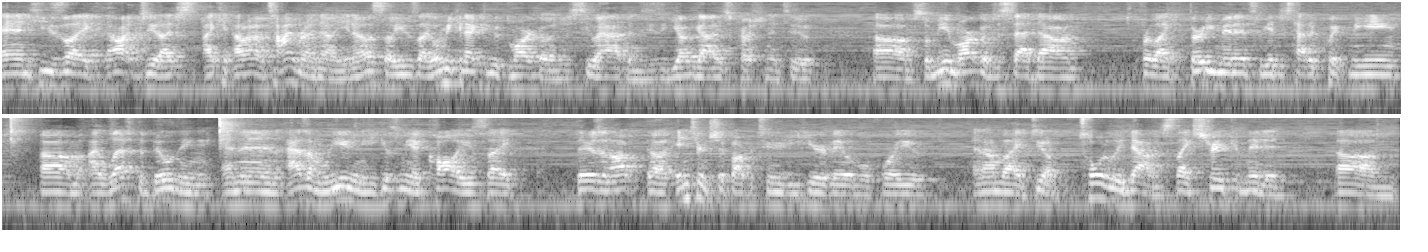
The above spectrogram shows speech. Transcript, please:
and he's like, "Ah, dude, I just I can't, I don't have time right now, you know." So he was like, "Let me connect you with Marco and just see what happens." He's a young guy, he's crushing it too. Um, so me and Marco just sat down for like 30 minutes. We had just had a quick meeting. Um, I left the building, and then as I'm leaving, he gives me a call. He's like, "There's an op- uh, internship opportunity here available for you," and I'm like, "Dude, I'm totally down. It's like straight committed." Um,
